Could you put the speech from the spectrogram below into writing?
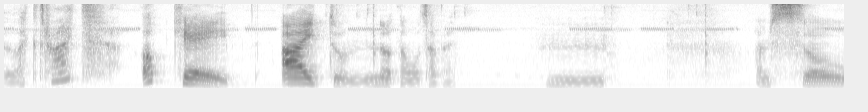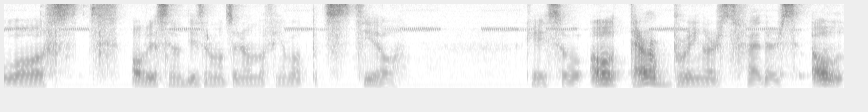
Electrite? Okay, I do not know what's happening. Hmm. I'm so lost. Obviously, these are mods I know nothing about, but still. Okay, so oh, Terrorbringer's feathers. Oh,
